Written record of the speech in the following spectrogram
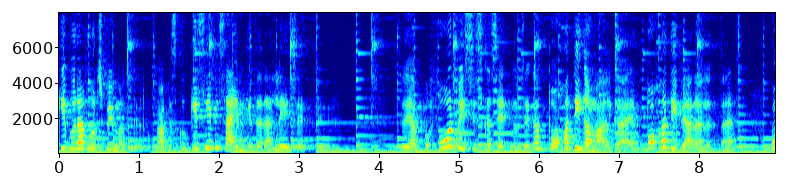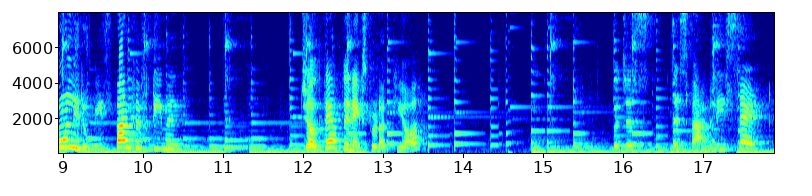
कि बुरा कुछ भी मत करो। आप इसको किसी भी साइन की तरह ले सकते हैं। तो ये आपको फोर पीसेस का सेट मिल जाएगा। बहुत ही कमाल का है, बहुत ही प्यारा लगता है। ओनली रुपीज़ वन फिफ्टी में। चलते हैं अपने नेक्स्ट प्रोडक्ट की ओर। Which is this family set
